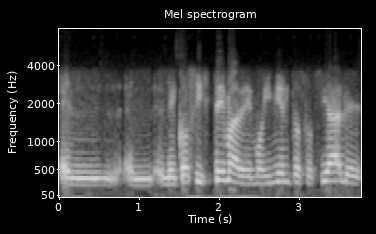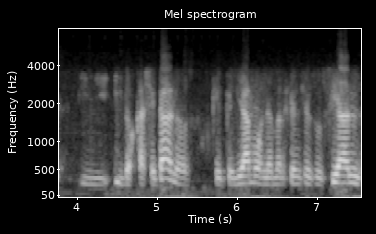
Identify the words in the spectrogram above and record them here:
el, el, ecosistema de movimientos sociales y, y los cayetanos, que peleamos la emergencia social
